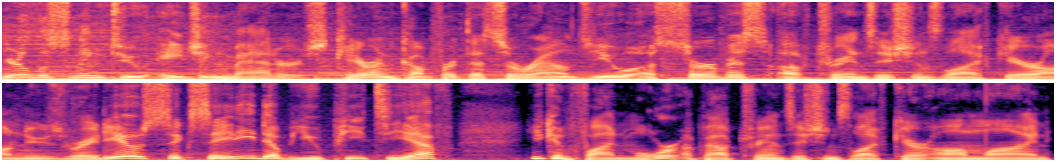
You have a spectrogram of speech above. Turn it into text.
You're listening to Aging Matters, care and comfort that surrounds you, a service of Transitions Life Care on News Radio 680 WPTF. You can find more about Transitions Life Care online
